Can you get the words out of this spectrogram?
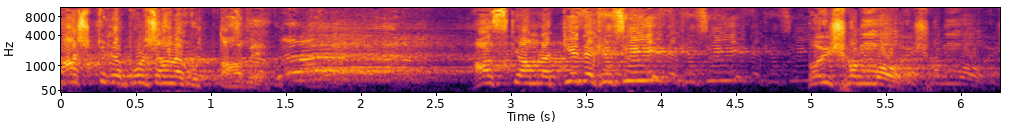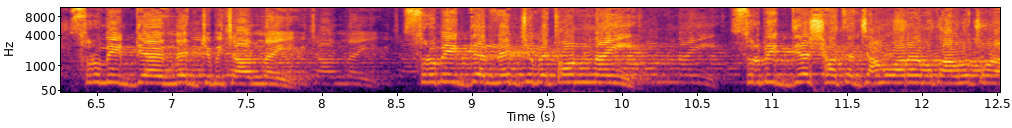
রাষ্ট্রকে পরিচালনা করতে হবে। আজকে আমরা কি দেখেছি? বৈষম্য। শ্রমিকদের ন্যায্য বিচার নাই। শ্রমিকদের ন্যায্য বেতন নাই। শ্রমিকদের সাথে জানোয়ারের মতো আলোচনা,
